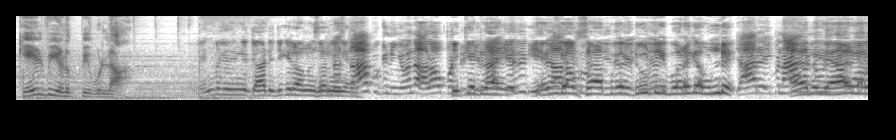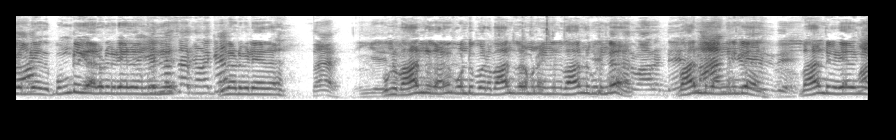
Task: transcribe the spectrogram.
கேள்வி எழுப்பியுள்ளார் எங்களுக்கு நீங்க காட்டி டிக்கெட் வாங்கணும் சார் உங்க நீங்க ஸ்டாஃப்க்கு நீங்க வந்து அலோவ் டிக்கெட் பண்றீங்களா எதுக்கு இது எங்க allow ஸ்டாஃப்கள் பண்றீங்க? டியூட்டி போறக்க உண்டு. யாரு? இப்ப. கிடையாது. உங்களுக்கு யாரோட கிடையாது உங்களுக்கு? உங்க வாரண்டு தாங்க கொண்டு போறேன் வாரண்டு தர முடியும் வாரண்டு கொடுங்க. வாரண்ட் வாரண்டு தாங்க நீங்க வாரண்டு கிடையாதுங்க.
